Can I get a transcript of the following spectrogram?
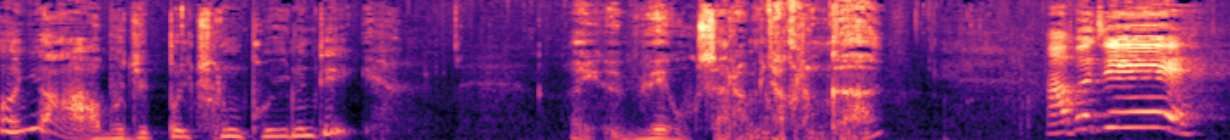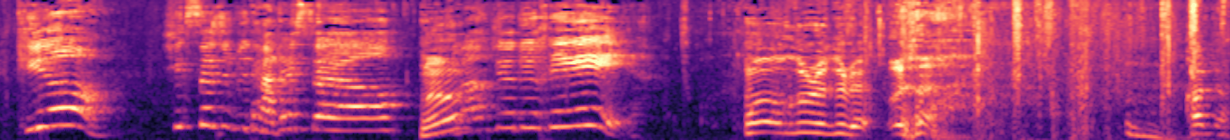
아니, 아버지 뻘처럼 보이는데, 아, 이거 외국 사람이라 그런가? 아버지, 기욤, 식사 준비 다 됐어요. 어? 망주르히. 어, 그래, 그래. 가자.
